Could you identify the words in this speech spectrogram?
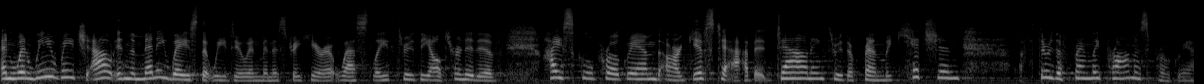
And when we reach out in the many ways that we do in ministry here at Wesley, through the alternative high school program, our gifts to Abbott Downing, through the Friendly Kitchen, through the Friendly Promise program,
